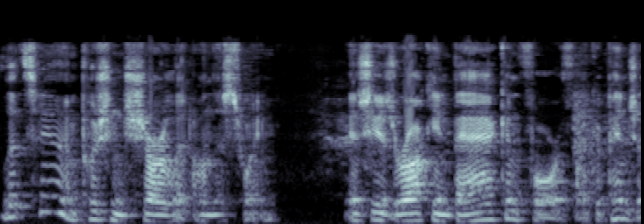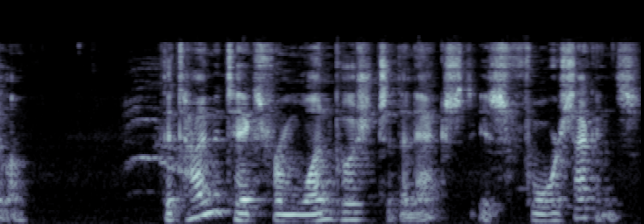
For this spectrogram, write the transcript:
Let's say I'm pushing Charlotte on the swing, and she is rocking back and forth like a pendulum. The time it takes from one push to the next is 4 seconds.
